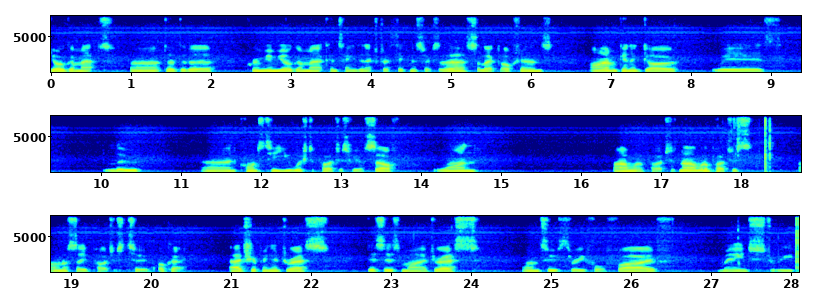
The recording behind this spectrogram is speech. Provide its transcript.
Yoga mat. Uh, da, da, da. Premium yoga mat contains an extra thickness fixer there. Select options. I'm gonna go with blue and quantity you wish to purchase for yourself. One I want to purchase. No, I want to purchase. I'm going to say purchase two. Okay. Add shipping address. This is my address. One, two, three, four, five. Main Street.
